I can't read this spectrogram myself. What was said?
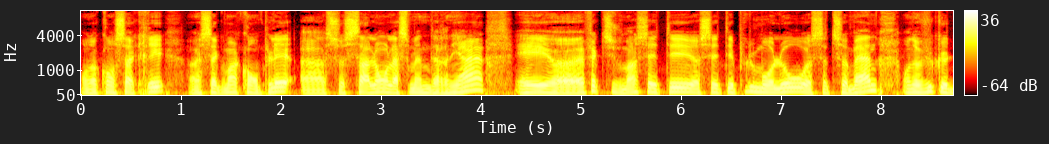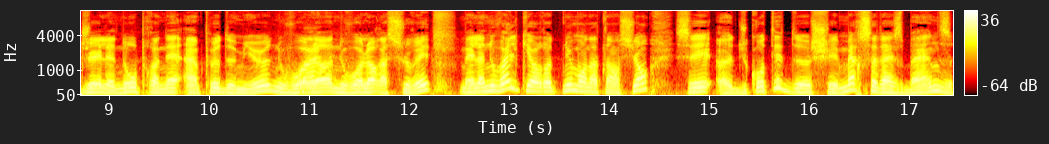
On a consacré un segment complet à ce salon la semaine dernière. Et effectivement, c'était, c'était plus mollo euh, cette semaine. On a vu que Jay Leno prenait un peu de mieux. Nous voilà, nous voilà rassurés. Mais la nouvelle qui a retenu mon attention, c'est euh, du côté de chez Mercedes-Benz.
